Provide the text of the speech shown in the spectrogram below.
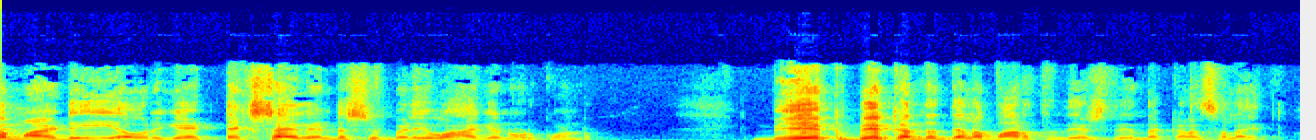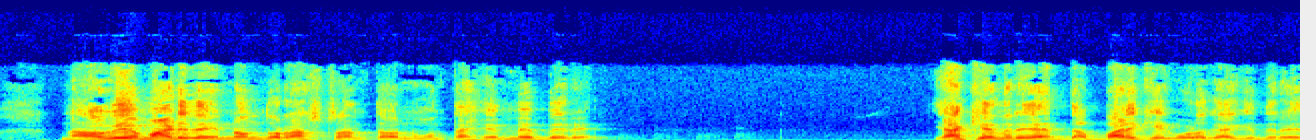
ಮಾಡಿ ಅವರಿಗೆ ಟೆಕ್ಸ್ಟೈಲ್ ಇಂಡಸ್ಟ್ರಿ ಬೆಳೆಯುವ ಹಾಗೆ ನೋಡಿಕೊಂಡ್ರು. ಬೇಕು ಬೇಕಂಥದ್ದೆಲ್ಲ ಭಾರತ ದೇಶದಿಂದ ಕಳಿಸಲಾಯಿತು. ನಾವೇ ಮಾಡಿದ ಇನ್ನೊಂದು ರಾಷ್ಟ್ರ ಅಂತ ಅನ್ನುವಂಥ ಹೆಮ್ಮೆ ಬೇರೆ. ಯಾಕೆಂದರೆ ದಬ್ಬಾಳಿಕೆಗೆ ಒಳಗಾಗಿದ್ದರೆ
